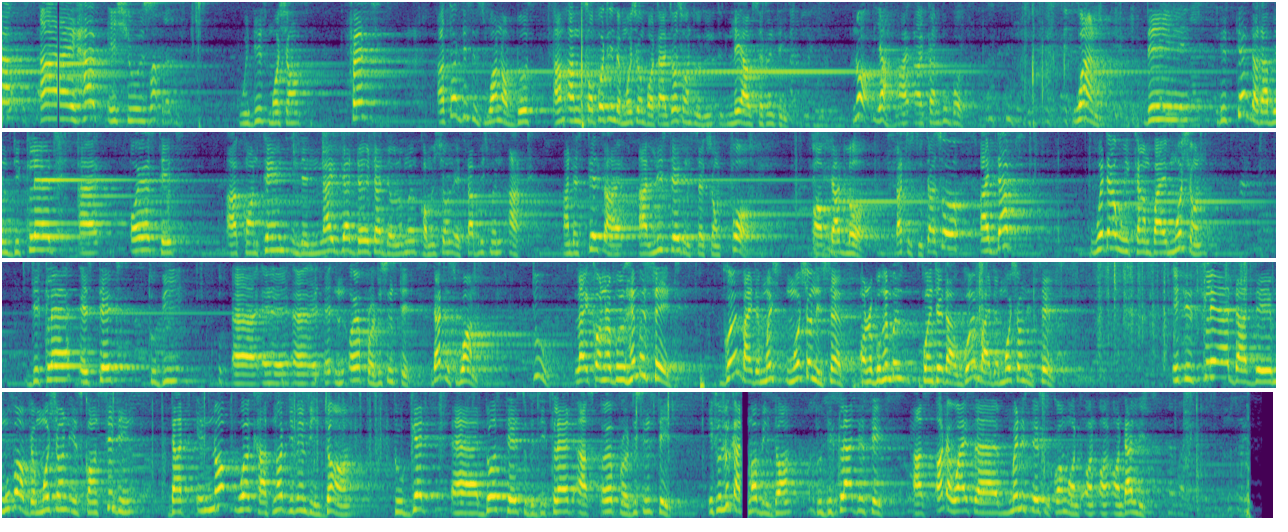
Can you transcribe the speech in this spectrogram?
Speaker, I have issues with this motion. First, I thought this is one of those, I'm, I'm supporting the motion, but I just want to lay out certain things. No, yeah, I, I can do both. One, the, the states that have been declared oil states are contained in the Niger Delta Development Commission Establishment Act, and the states are, are listed in Section 4 of that law. That is to tell. So I doubt whether we can, by motion, declare a state to be uh, a, a, an oil producing state. That is one. Two, like Honorable Hembe said, going by the motion itself, Honorable Hembe pointed out, going by the motion itself, it is clear that the mover of the motion is conceding that enough work has not even been done to get uh, those states to be declared as oil producing states. If you look at not been done to declare these states as otherwise uh, many states will come on, on, on that list.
